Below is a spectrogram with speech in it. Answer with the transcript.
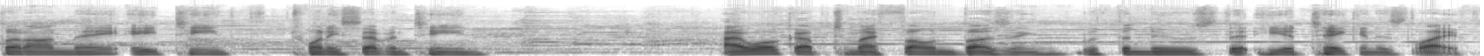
But on May 18th, 2017, I woke up to my phone buzzing with the news that he had taken his life.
